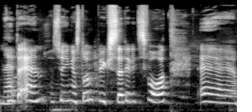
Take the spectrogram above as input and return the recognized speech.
Nej. Inte än. Jag syr inga strumpbyxor, det är lite svårt. Eh,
